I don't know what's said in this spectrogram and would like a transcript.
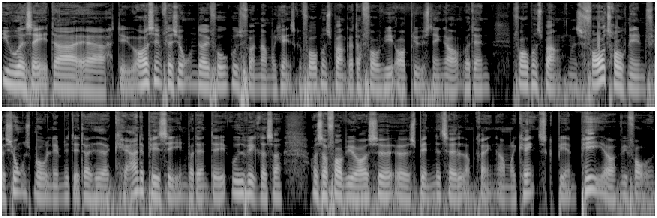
I USA, der er det er jo også inflationen, der er i fokus for den amerikanske forbundsbank, og der får vi oplysninger om, hvordan forbundsbankens foretrukne inflationsmål, nemlig det, der hedder kerne-PC'en, hvordan det udvikler sig. Og så får vi også øh, spændende tal omkring amerikansk BNP, og vi får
